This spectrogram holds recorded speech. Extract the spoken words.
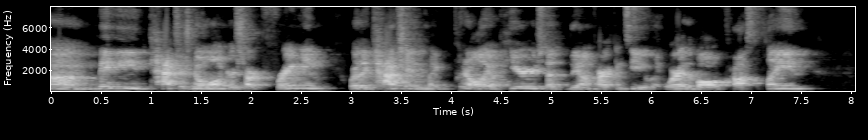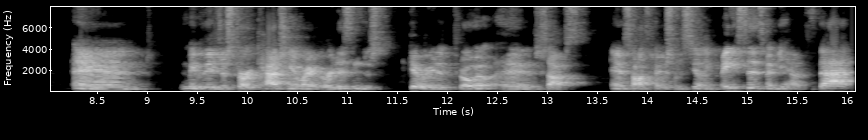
Um, maybe catchers no longer start framing where they catch it and like put it all the way up here so that the umpire can see like where the ball crossed the plane, and maybe they just start catching it right where it is and just get ready to throw it and stops and stops players from stealing bases. Maybe have that.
